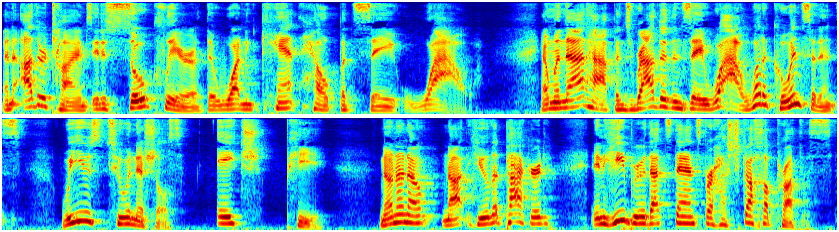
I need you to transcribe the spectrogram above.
And other times it is so clear that one can't help but say, wow. And when that happens, rather than say, wow, what a coincidence, we use two initials, HP. No, no, no, not Hewlett Packard. In Hebrew, that stands for Hashgacha Pratis,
